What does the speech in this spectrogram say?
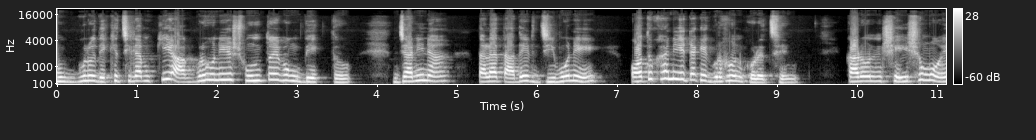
মুখগুলো দেখেছিলাম কি আগ্রহ নিয়ে শুনতো এবং দেখতো। জানি না তারা তাদের জীবনে কতখানি এটাকে গ্রহণ করেছেন। কারণ সেই সময়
